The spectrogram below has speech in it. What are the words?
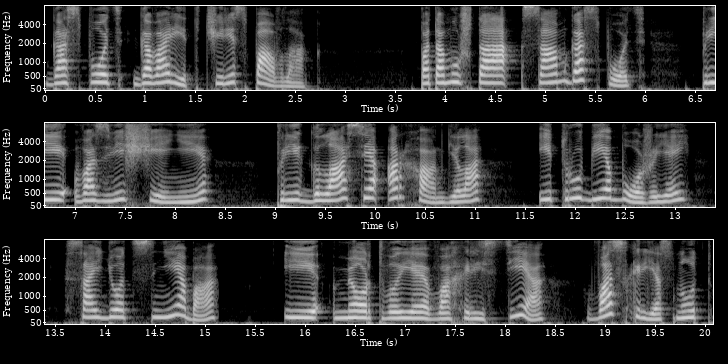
Господь говорит через Павла, потому что сам Господь при возвещении, при гласе Архангела и трубе Божией сойдет с неба, и мертвые во Христе воскреснут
